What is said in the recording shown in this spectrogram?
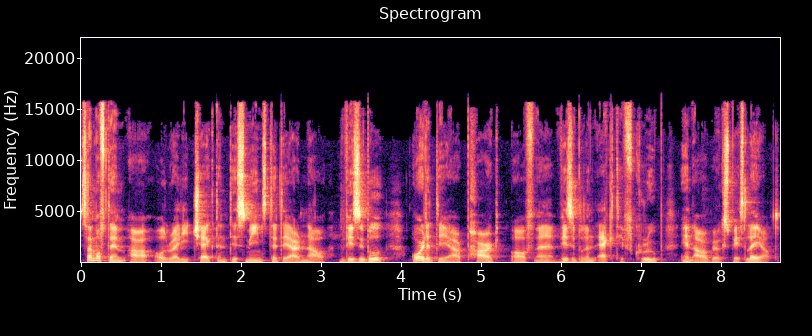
Some of them are already checked and this means that they are now visible or that they are part of a visible and active group in our workspace layout.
